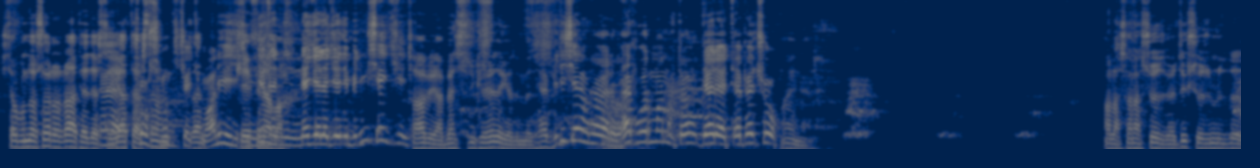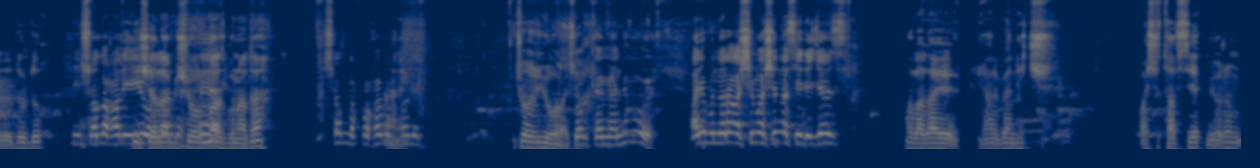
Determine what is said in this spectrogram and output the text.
işte bundan sonra rahat edersin, He, yatarsın. çok sıkıntı çektim. Ali şimdi keyfine bak. ne, ne geleceğini bilmişsin ki. Tabii ya ben sizin köye de geldim mesela. Ya bileceksin oraları. Hep ormanlıkta. Dere, tepe çok. Aynen. Allah sana söz verdik. Sözümüzde de durduk. İnşallah Ali iyi İnşallah olur. bir şey He, olmaz buna da. İnşallah bakalım Ali. Çok iyi olacak. Son temenni bu. Hani bunları aşı maşı nasıl edeceğiz? Valla dayı yani ben hiç aşı tavsiye etmiyorum.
